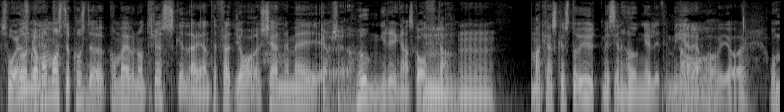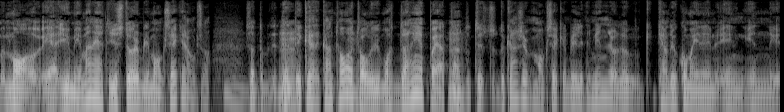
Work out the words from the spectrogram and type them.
Svårare, Undrar om man måste kosta, komma över någon tröskel där egentligen, för att jag känner mig Kanske. eh, hungrig ganska ofta. Man kanske ska stå ut med sin hunger lite mer än vad vi gör. Och ju mer man äter, ju större blir magsäcken också. Så att det, det kan, kan ta ett tag och du måste dra ner på ätandet. Då, då kanske magsäcken blir lite mindre och då kan du komma in i en, en, en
